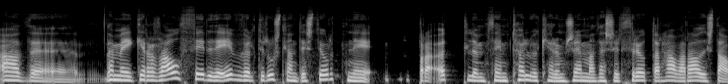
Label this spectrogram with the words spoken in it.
að uh, það megi gera ráð fyrir því yfirvöldir Úslandi stjórni bara öllum þeim tölvukerum sem að þessir þrjótar hafa ráðist á.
